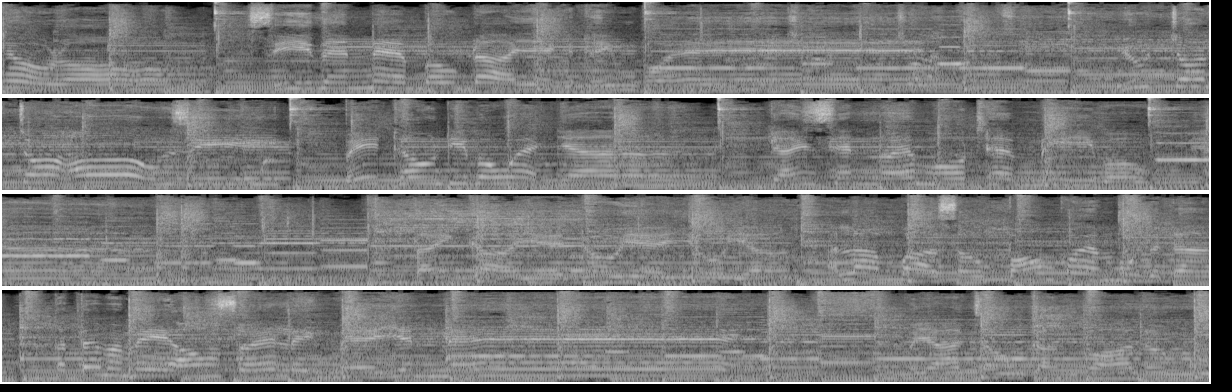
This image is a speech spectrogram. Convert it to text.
မြို့တော်စီပင်နဲ့ဗုဒ္ဓရဲ့ကထိန်ပွဲယူကြောကြောအောင်စီဘေထုံဒီဘဝညာပြိုင်စင်နွဲမိုးထက်မိပုံ တံတသက်မမေ့အောင်ဆွဲလိုက်မယ်ရဲ့နဲ့ဘုရားကြောင့်ကံသွားလို့ကု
